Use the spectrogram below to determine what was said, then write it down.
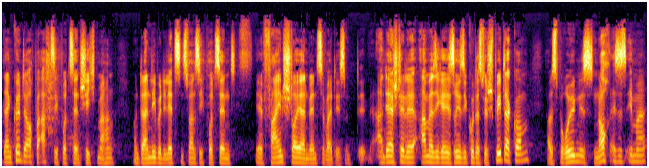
Dann könnt ihr auch bei 80 Prozent Schicht machen und dann lieber die letzten 20 Prozent äh, fein steuern, wenn es soweit ist. Und äh, an der Stelle haben wir sicher das Risiko, dass wir später kommen. Aber das Beruhigende ist, noch ist es immer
